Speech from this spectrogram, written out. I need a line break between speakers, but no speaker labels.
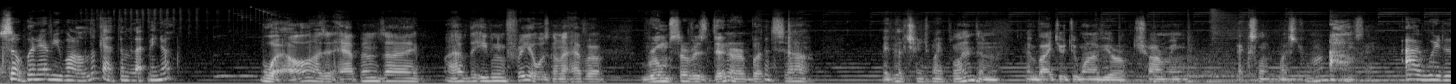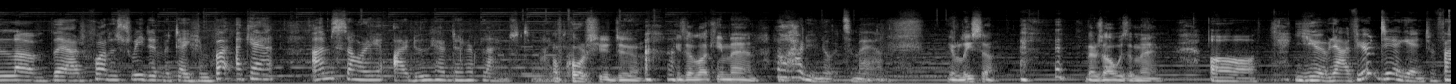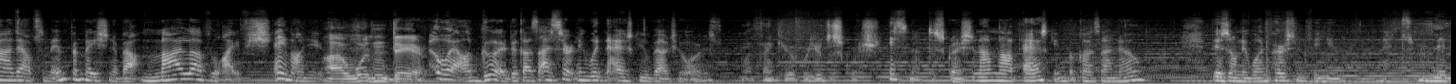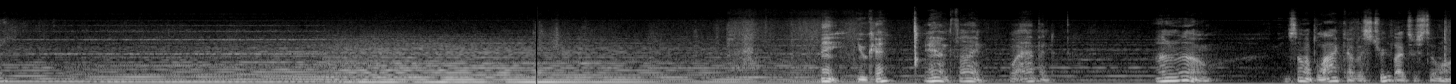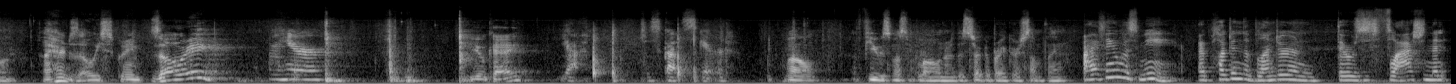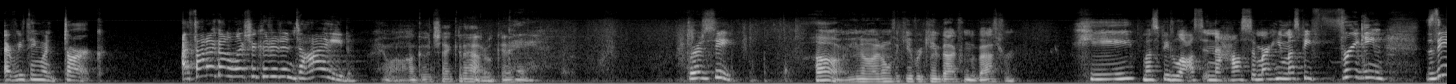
So whenever you want to look at them, let me know.
Well, as it happens, I, I have the evening free. I was going to have a room service dinner, but uh, maybe I'll change my plans and invite you to one of your charming, excellent restaurants. What do you say?
I would love that. What a sweet invitation. But I can't. I'm sorry. I do have dinner plans tonight.
Of course you do. He's a lucky man.
Oh, how do you know it's a man?
You're Lisa. There's always a man.
Oh, you. Now, if you're digging to find out some information about my love life, shame on you.
I wouldn't dare.
Well, good, because I certainly wouldn't ask you about yours.
Well, thank you for your discretion.
It's not discretion. I'm not asking because I know. There's only one person for you, and that's Lily.
Hey, you okay?
Yeah, I'm fine. What happened?
I don't know. It's not black out. The streetlights are still on.
I heard Zoe scream.
Zoe!
I'm here.
You okay?
Yeah, just got scared.
Well, a fuse must have blown or the circuit breaker or something.
I think it was me. I plugged in the blender and there was this flash and then everything went dark. I thought I got electrocuted and died.
Hey, well, I'll go check it out, okay?
Okay. Where's he?
Oh, you know, I don't think he ever came back from the bathroom.
He must be lost in the house somewhere. He must be freaking. Z!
